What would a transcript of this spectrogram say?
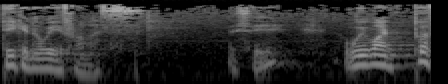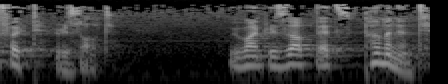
taken away from us. You see? We want perfect result. We want result that's permanent.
